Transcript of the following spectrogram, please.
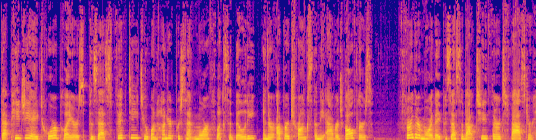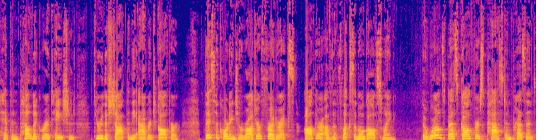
that PGA Tour players possess 50 to 100% more flexibility in their upper trunks than the average golfers. Furthermore, they possess about two thirds faster hip and pelvic rotation through the shot than the average golfer. This according to Roger Fredericks, author of The Flexible Golf Swing. The world's best golfers, past and present,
